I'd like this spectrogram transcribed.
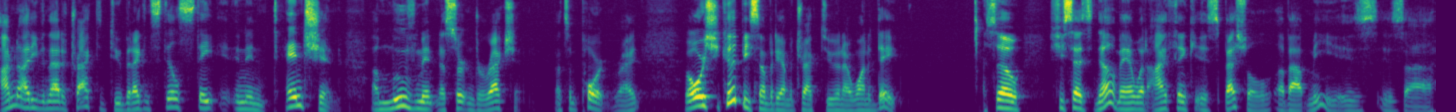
I'm not even that attracted to, but I can still state an intention, a movement in a certain direction. That's important, right? Or she could be somebody I'm attracted to and I want to date. So she says, "No, man. What I think is special about me is is uh,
